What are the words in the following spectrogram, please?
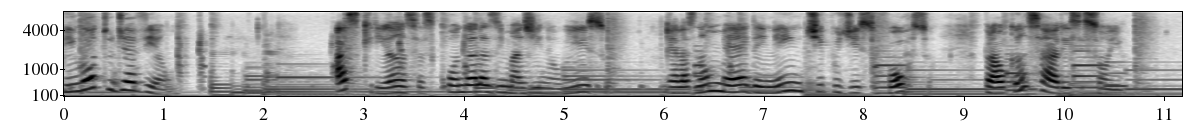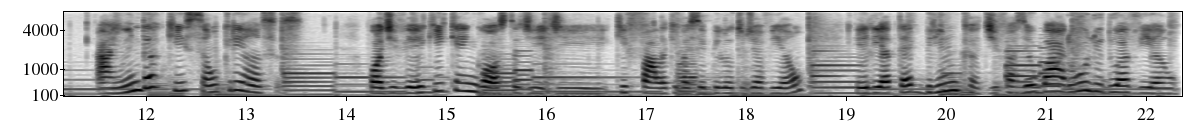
piloto de avião. As crianças, quando elas imaginam isso, elas não medem nenhum tipo de esforço para alcançar esse sonho, ainda que são crianças. Pode ver que quem gosta de, de que fala que vai ser piloto de avião, ele até brinca de fazer o barulho do avião,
